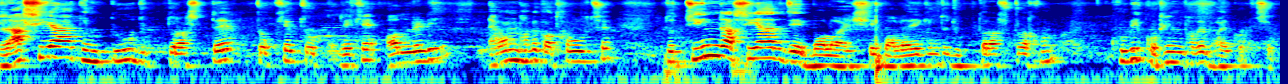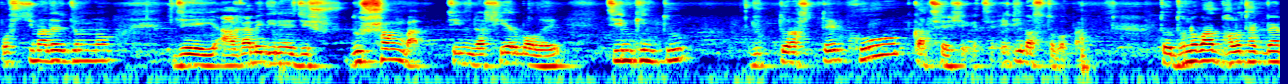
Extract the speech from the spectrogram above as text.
রাশিয়া কিন্তু যুক্তরাষ্ট্রের চোখে চোখ রেখে অলরেডি এমনভাবে কথা বলছে। তো চীন, রাশিয়ার যে বলয়, সেই বলয়ে কিন্তু যুক্তরাষ্ট্র এখন খুবই কঠিনভাবে ভয় করছে। পশ্চিমাদের জন্য যে আগামী দিনের যে দুঃসংবাদ, চীন, রাশিয়ার বলে চীন কিন্তু যুক্তরাষ্ট্রের খুব কাছে এসে গেছে। এটি বাস্তবতা। তো ধন্যবাদ, ভালো থাকবেন।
